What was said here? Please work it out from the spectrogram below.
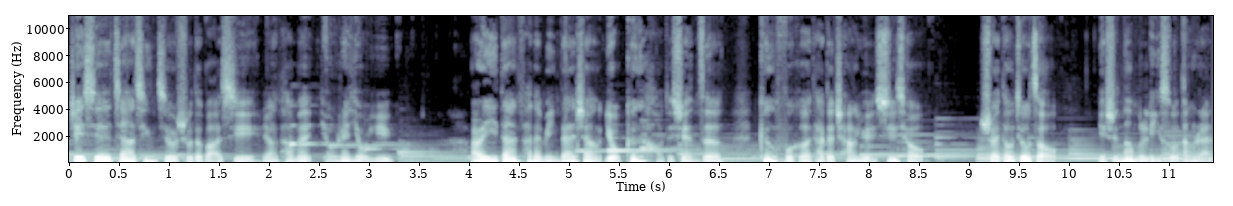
这些驾轻就熟的把戏让他们游刃有余。而一旦他的名单上有更好的选择，更符合他的长远需求，甩头就走也是那么理所当然。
